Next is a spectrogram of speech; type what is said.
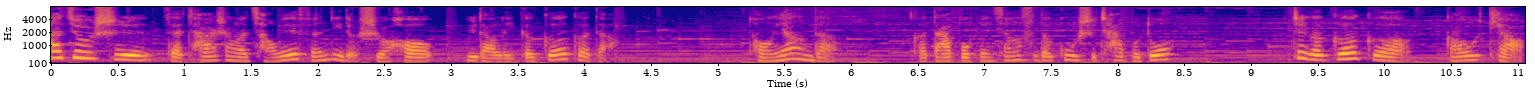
他就是在擦上了蔷薇粉底的时候遇到了一个哥哥的。同样的，和大部分相似的故事差不多，这个哥哥高挑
